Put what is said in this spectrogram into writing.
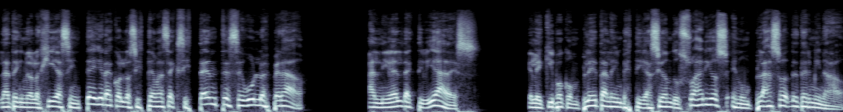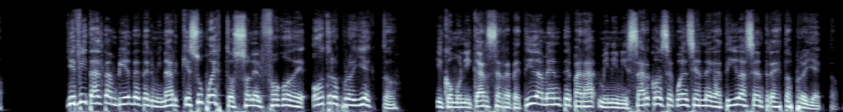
la tecnología se integra con los sistemas existentes según lo esperado. Al nivel de actividades, el equipo completa la investigación de usuarios en un plazo determinado. Y es vital también determinar qué supuestos son el foco de otro proyecto y comunicarse repetidamente para minimizar consecuencias negativas entre estos proyectos.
